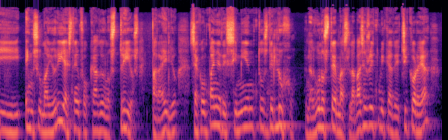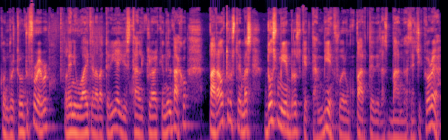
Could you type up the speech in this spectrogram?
y en su mayoría está enfocado en los tríos. Para ello, se acompaña de cimientos de lujo. En algunos temas, la base rítmica de Chick Corea, con Return to Forever, Lenny White en la batería y Stanley Clark en el bajo. Para otros temas, dos miembros que también fueron parte de las bandas de Chick Corea.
